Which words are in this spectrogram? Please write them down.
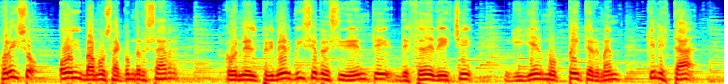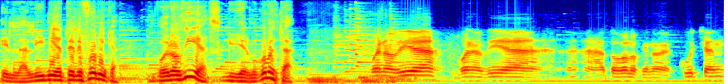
Por eso hoy vamos a conversar con el primer vicepresidente de Fedeleche, Guillermo Peterman, quien está en la línea telefónica. Buenos días, Guillermo, ¿cómo está? Buenos días, buenos días a todos los que nos escuchan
